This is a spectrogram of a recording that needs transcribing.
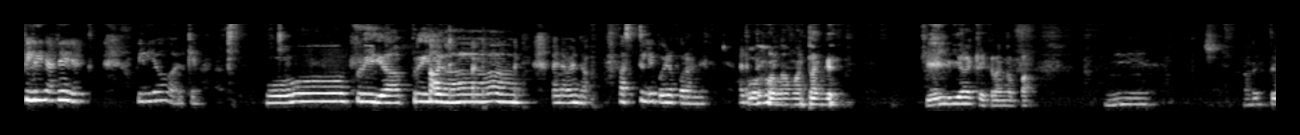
பிரியானே எழுத்து பிரியா வாழ்க்கை. ஓ பிரியா பிரியா. வேண்டாம் வேண்டாம். ஃபஸ்ட்டுலேயே போயிட போகிறாங்க அடுத்து. போக மாட்டாங்க. கேள்வியா கேட்குறாங்கப்பா ம், அடுத்து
